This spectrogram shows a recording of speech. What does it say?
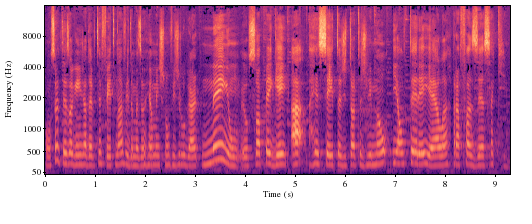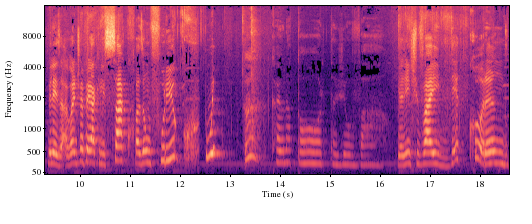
Com certeza alguém já deve ter feito na vida, mas eu realmente não vi de lugar nenhum. Eu só peguei a receita de torta de limão e alterei ela para fazer essa aqui. Beleza, agora a gente vai pegar aquele saco, fazer um furico. Ui! Caiu na torta, Jeová. E a gente vai decorando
